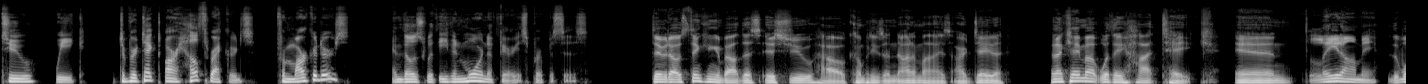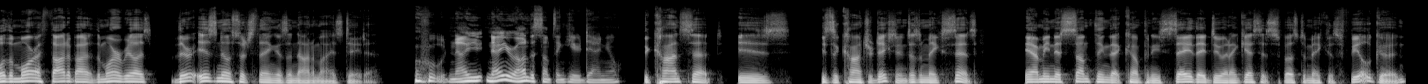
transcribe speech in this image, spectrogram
too weak to protect our health records from marketers and those with even more nefarious purposes. David, I was thinking about this issue, how companies anonymize our data, and I came up with a hot take. And Lay it on me. well, the more I thought about it, the more I realized there is no such thing as anonymized data. Ooh, now you now you're onto something here, Daniel. The concept is is a contradiction. It doesn't make sense. I mean, it's something that companies say they do, and I guess it's supposed to make us feel good.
